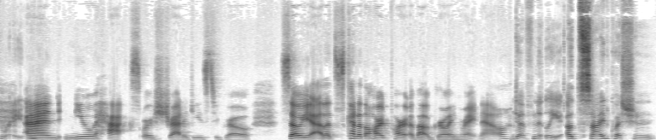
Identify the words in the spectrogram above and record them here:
right. and new hacks or strategies to grow. So yeah, that's kind of the hard part about growing right now. Definitely. Outside question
